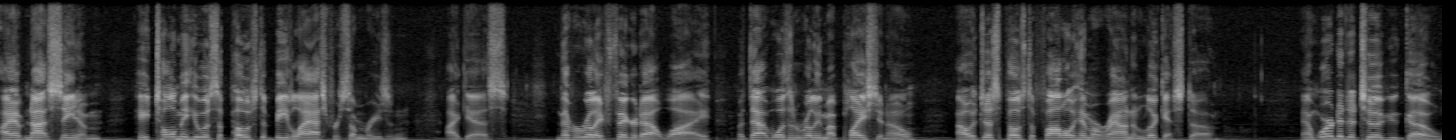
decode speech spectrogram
I have not seen him. He told me he was supposed to be last for some reason, I guess. Never really figured out why, but that wasn't really my place, you know. I was just supposed to follow him around and look at stuff. And where did the two of you go?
